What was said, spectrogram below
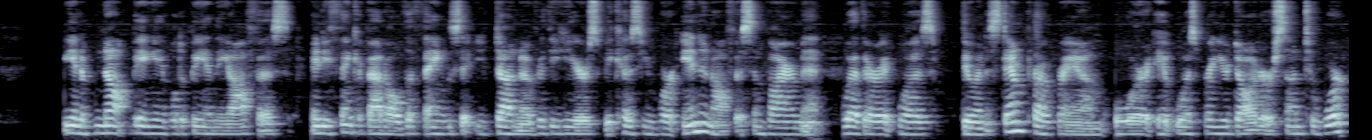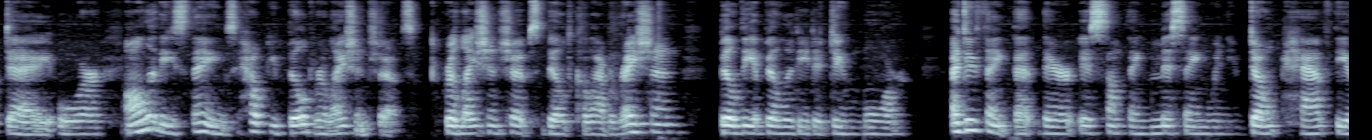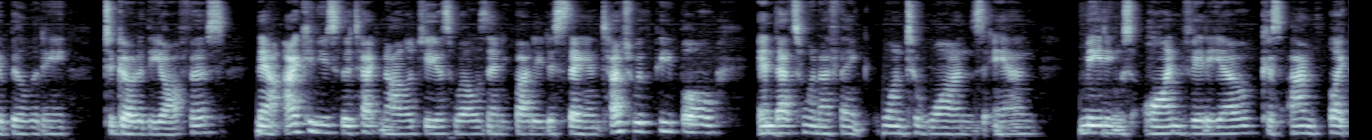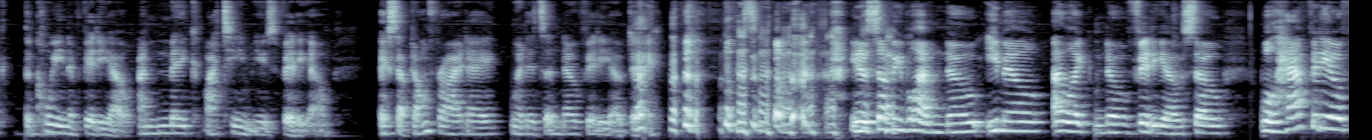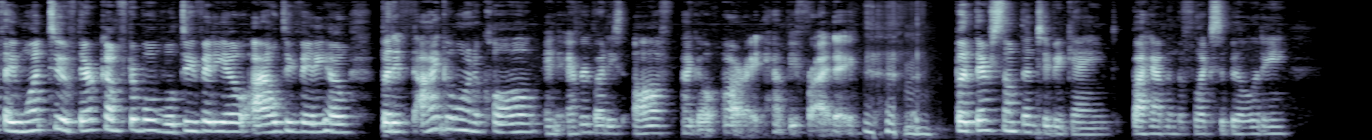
you know, not being able to be in the office. And you think about all the things that you've done over the years because you were in an office environment, whether it was doing a STEM program or it was bring your daughter or son to work day or all of these things help you build relationships. Relationships build collaboration, build the ability to do more. I do think that there is something missing when you don't have the ability to go to the office. Now, I can use the technology as well as anybody to stay in touch with people. And that's when I think one to ones and meetings on video, because I'm like the queen of video. I make my team use video, except on Friday when it's a no video day. you know, some people have no email. I like no video. So we'll have video if they want to. If they're comfortable, we'll do video. I'll do video. But if I go on a call and everybody's off, I go, all right, happy Friday. But there's something to be gained by having the flexibility.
